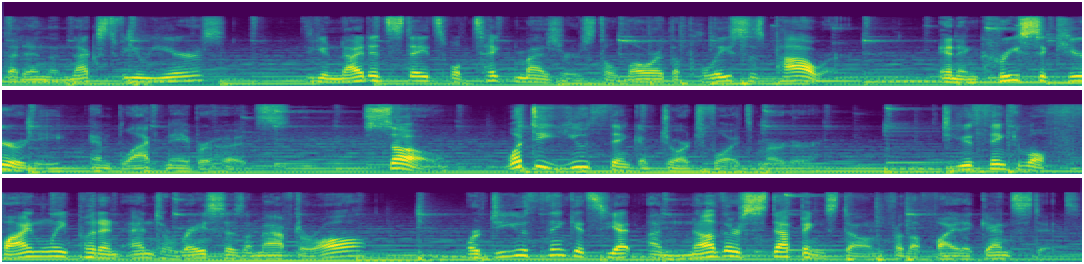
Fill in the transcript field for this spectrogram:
that in the next few years, the United States will take measures to lower the police's power and increase security in black neighborhoods. So, what do you think of George Floyd's murder? Do you think it will finally put an end to racism after all? Or do you think it's yet another stepping stone for the fight against it?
